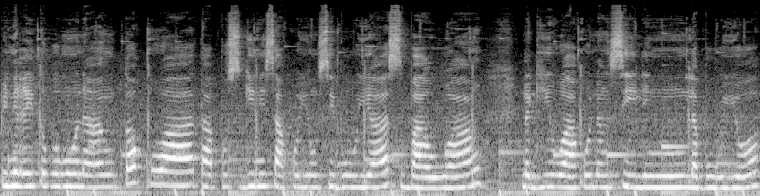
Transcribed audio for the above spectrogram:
Pinirito ko muna ang tokwa, tapos ginisa ko yung sibuyas, bawang, naghiwa ko ng siling labuyo.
